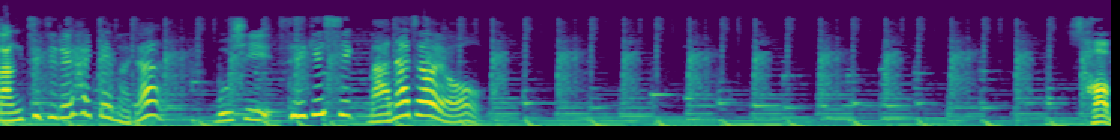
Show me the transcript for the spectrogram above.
망치질을 할 때마다 못이 세 개씩 많아져요. 삼.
